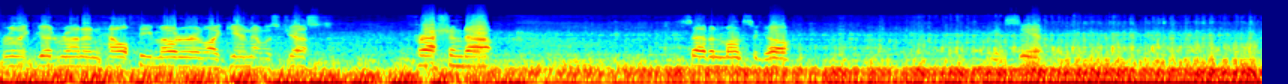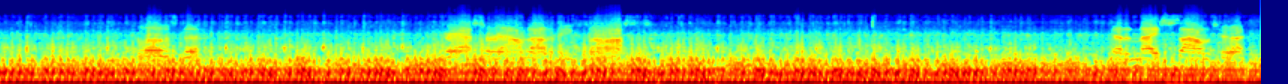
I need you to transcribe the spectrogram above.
Really good running, healthy motor, like in that was just freshened up seven months ago You can see it. Blows the grass around out of the exhaust. got a nice sound to it.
